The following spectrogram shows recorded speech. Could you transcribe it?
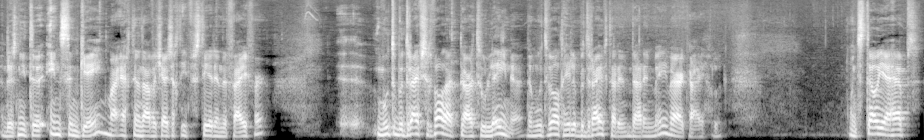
Dus niet de instant gain, maar echt inderdaad wat jij zegt, investeren in de vijver. Uh, moet het bedrijf zich wel daar, daartoe lenen? Dan moet wel het hele bedrijf daarin, daarin meewerken eigenlijk. Want stel jij hebt...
